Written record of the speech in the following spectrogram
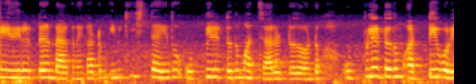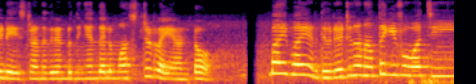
രീതിയിലിട്ട് ഉണ്ടാക്കണേക്കാട്ടും എനിക്ക് ഇഷ്ടമായത് ഉപ്പിലിട്ടതും അച്ചാറിട്ടതും കേട്ടോ. ഉപ്പിലിട്ടതും അടിപൊളി ആണ്. ഇത് രണ്ടും നിങ്ങൾ എന്തായാലും മസ്റ്റ് ട്രൈ ആണ് കേട്ടോ. ബൈ ബൈ അടുത്ത വീഡിയോ ആയിട്ട് കാണാം. താങ്ക് യു ഫോർ വാച്ചിങ്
